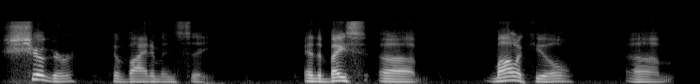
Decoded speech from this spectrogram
sugar to vitamin C, and the base uh, molecule um,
